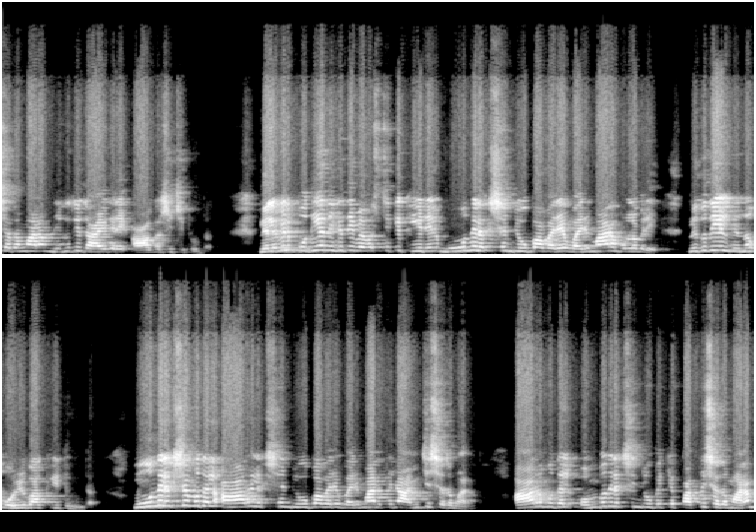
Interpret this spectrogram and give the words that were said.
ശതമാനം നികുതിദായകരെ ആകർഷിച്ചിട്ടുണ്ട്. നിലവിൽ പുതിയ നികുതി വ്യവസ്ഥയ്ക്ക് കീഴിൽ മൂന്ന് ലക്ഷം രൂപ വരെ വരുമാനമുള്ളവരെ നികുതിയിൽ നിന്ന് ഒഴിവാക്കിയിട്ടുമുണ്ട്. മൂന്ന് ലക്ഷം മുതൽ ആറ് ലക്ഷം രൂപ വരെ വരുമാനത്തിന് അഞ്ച് ശതമാനം ആറ് മുതൽ ഒമ്പത് ലക്ഷം രൂപയ്ക്ക് പത്ത് ശതമാനം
